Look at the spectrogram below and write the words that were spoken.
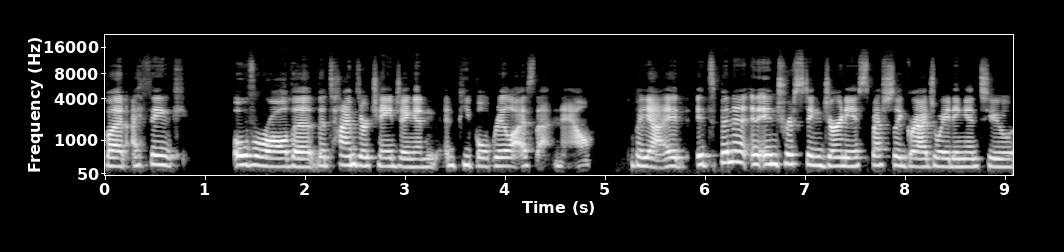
But I think overall the the times are changing and, and people realize that now. But yeah, it, it's been a, an interesting journey, especially graduating into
